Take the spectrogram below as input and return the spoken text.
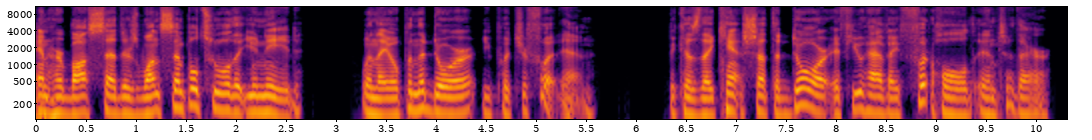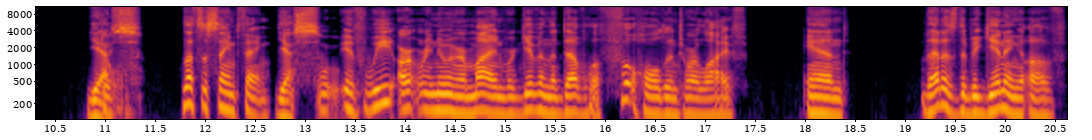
And mm. her boss said, There's one simple tool that you need. When they open the door, you put your foot in because they can't shut the door if you have a foothold into their. yes, That's the same thing. yes, If we aren't renewing our mind, we're giving the devil a foothold into our life. And that is the beginning of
